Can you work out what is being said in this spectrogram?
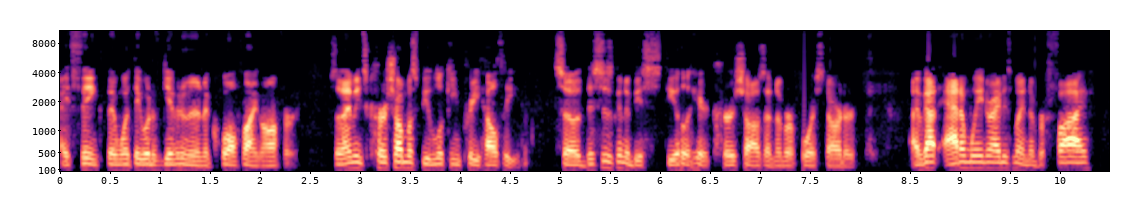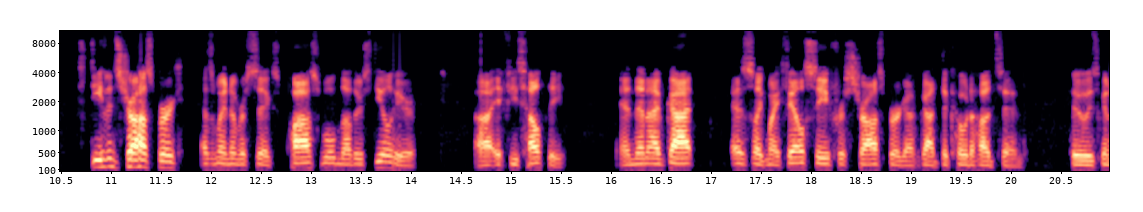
I think, than what they would have given him in a qualifying offer. So that means Kershaw must be looking pretty healthy. So this is going to be a steal here. Kershaw's a number four starter. I've got Adam Wainwright as my number five. Stephen Strasburg as my number six. Possible another steal here uh, if he's healthy. And then I've got as like my fail safe for Strasburg. I've got Dakota Hudson, who is going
